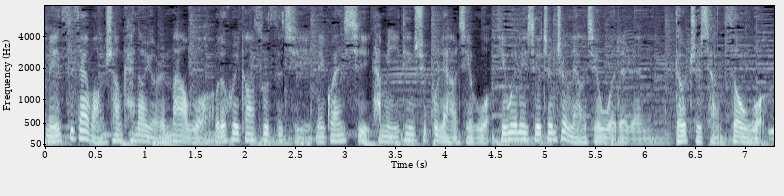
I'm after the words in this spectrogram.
每一次在网上看到有人骂我我都会告诉自己没关系他们一定是不了解我因为那些真正了解我的人都只想揍我。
